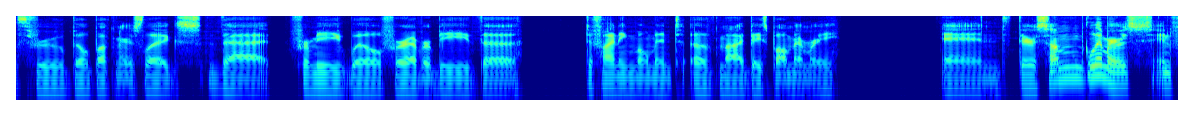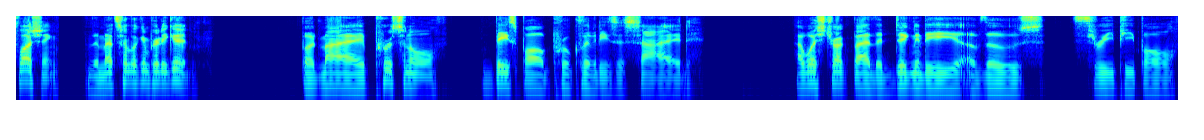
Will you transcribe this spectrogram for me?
through Bill Buckner's legs that for me will forever be the defining moment of my baseball memory. And there are some glimmers in Flushing. The Mets are looking pretty good. But my personal baseball proclivities aside, I was struck by the dignity of those three people,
